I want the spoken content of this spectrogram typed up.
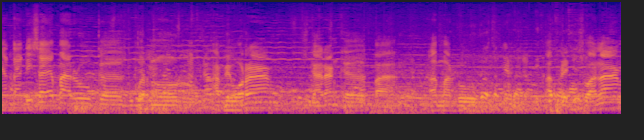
Yang tadi saya baru ke Gubernur Abewora, sekarang ke Pak almarhum Freddy Sualang.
